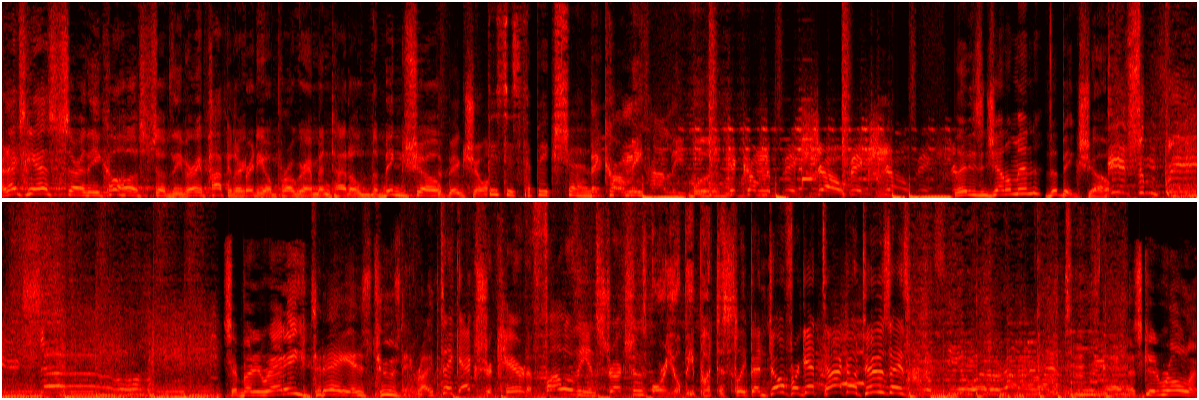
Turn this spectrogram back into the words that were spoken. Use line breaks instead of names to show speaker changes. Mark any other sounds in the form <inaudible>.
Our next guests are the co-hosts of the very popular radio program entitled The Big Show.
The Big Show.
This is The Big Show.
They call me Hollywood. Here come the big show. Big show. Big show.
Ladies and gentlemen, The Big Show.
It's a big show.
Is everybody ready? Today is Tuesday, right?
Take extra care to follow the instructions or you'll be put to sleep. And don't forget Taco Tuesdays.
Let's get rolling.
